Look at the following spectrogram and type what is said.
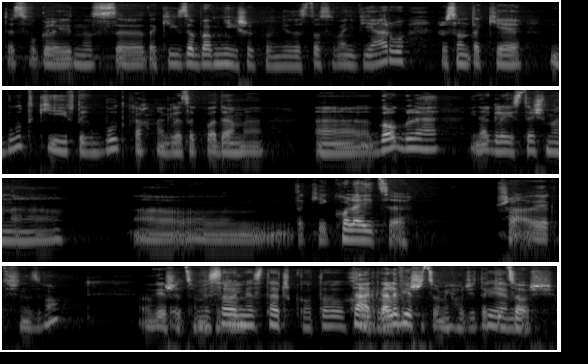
to jest w ogóle jedno z e, takich zabawniejszych pewnie zastosowań VR-u, że są takie budki i w tych budkach nagle zakładamy e, gogle i nagle jesteśmy na e, takiej kolejce. Jak to się nazywa? Wiesz, o co mi chodzi? miasteczko, to Tak, horror. ale wiesz, o co mi chodzi, takie Wiem. coś.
